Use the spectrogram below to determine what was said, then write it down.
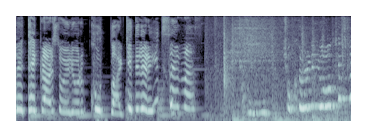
Ve tekrar söylüyorum kurtlar kedileri hiç sevmez. Çok hırlıyor. Kesme.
